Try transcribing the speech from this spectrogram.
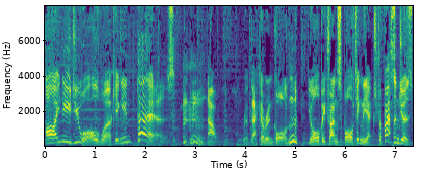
I need you all working in pairs. now, Rebecca and Gordon, you'll be transporting the extra passengers.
